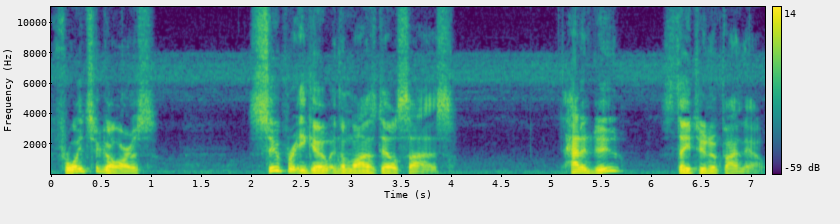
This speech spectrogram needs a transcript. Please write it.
Freud Cigars Super Ego in the Lonsdale size. How to do? Stay tuned to find out.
